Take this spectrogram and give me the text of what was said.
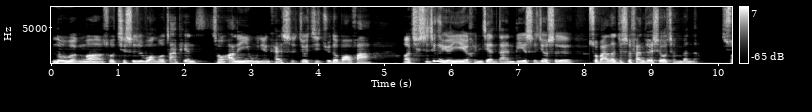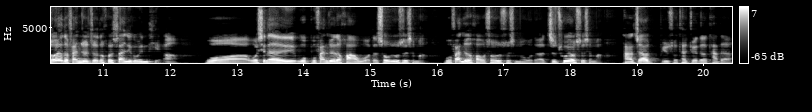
论文啊，说其实网络诈骗从二零一五年开始就急剧的爆发啊。其实这个原因也很简单，第一是就是说白了就是犯罪是有成本的，所有的犯罪者都会算这个问题啊。我我现在我不犯罪的话，我的收入是什么？我犯罪的话，我收入是什么？我的支出又是什么？他只要比如说他觉得他的。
